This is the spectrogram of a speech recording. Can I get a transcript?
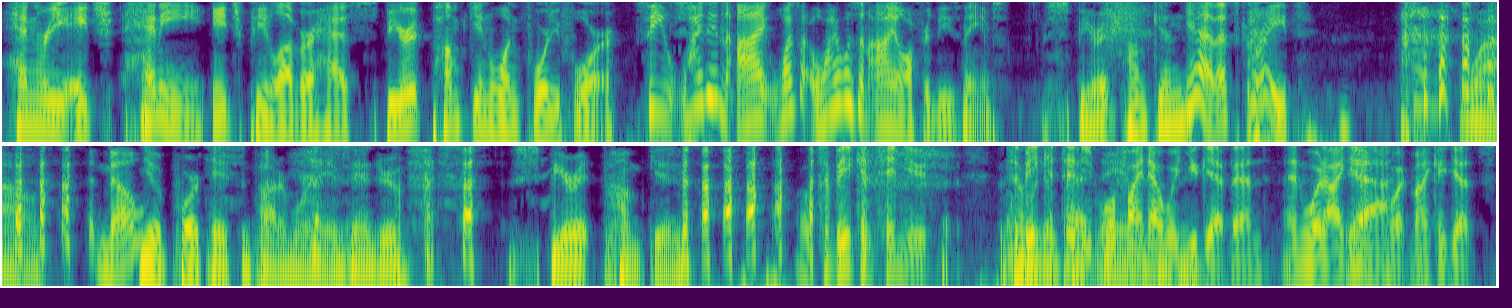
Henry H. Henny HP Lover has Spirit Pumpkin 144. See, why didn't I, was, why wasn't I offered these names? Spirit pumpkin? Yeah, that's great. Wow. no? You have poor taste in Pottermore names, Andrew. Spirit pumpkin. Well, to be continued. to be like continued. We'll find out what you get, Ben, and what I get, Yeah. and what Micah gets.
